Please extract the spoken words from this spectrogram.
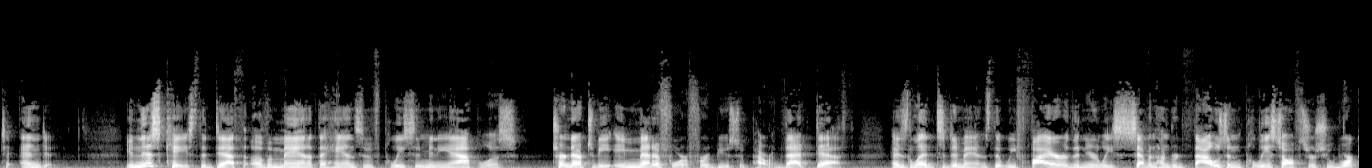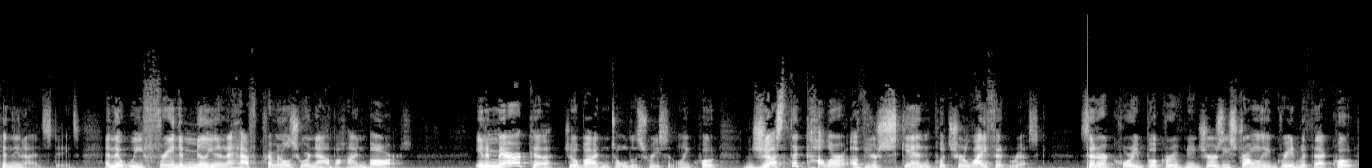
to end it. In this case, the death of a man at the hands of police in Minneapolis turned out to be a metaphor for abuse of power. That death has led to demands that we fire the nearly 700,000 police officers who work in the United States and that we free the million and a half criminals who are now behind bars. In America, Joe Biden told us recently, quote, just the color of your skin puts your life at risk. Senator Cory Booker of New Jersey strongly agreed with that. Quote,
